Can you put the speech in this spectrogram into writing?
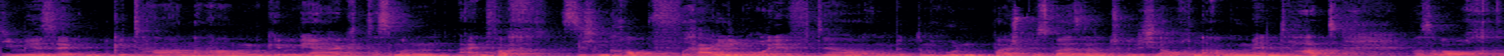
die mir sehr gut getan haben, gemerkt, dass man einfach sich einen Kopf frei läuft ja, und mit einem Hund beispielsweise natürlich auch ein Argument hat, was aber auch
